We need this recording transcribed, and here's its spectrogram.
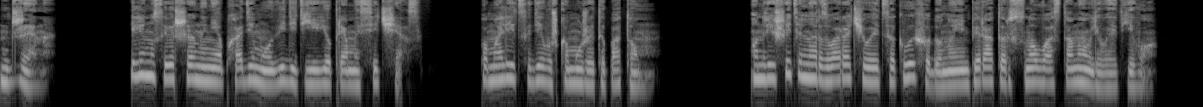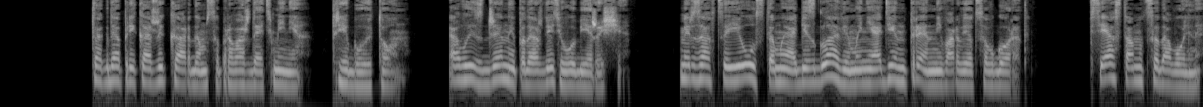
Джена. Элину совершенно необходимо увидеть ее прямо сейчас. Помолиться девушка может и потом. Он решительно разворачивается к выходу, но император снова останавливает его. «Тогда прикажи кардам сопровождать меня», — требует он. А вы с Дженной подождете в убежище. Мерзавцы и уста мы обезглавим, и ни один трен не ворвется в город. Все останутся довольны.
